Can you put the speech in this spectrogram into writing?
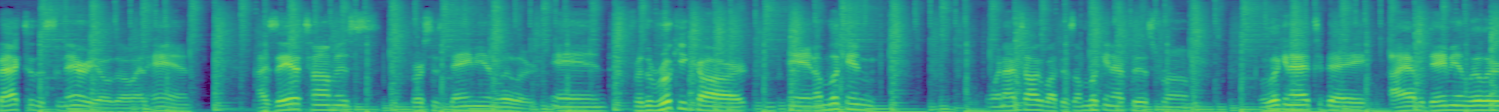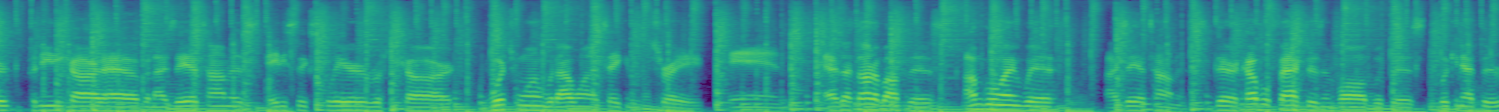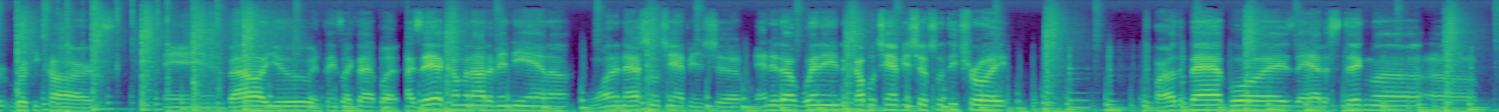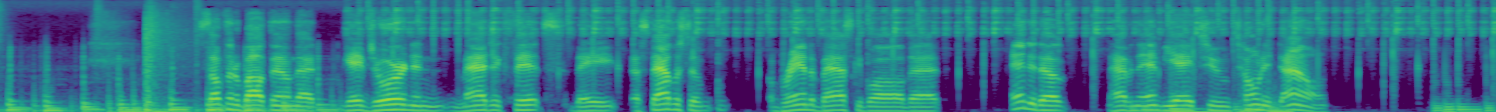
back to the scenario though at hand. Isiah Thomas versus Damian Lillard. And for the rookie card, and I'm looking when I talk about this, I'm looking at this from we're looking at it today. I have a Damian Lillard Panini card. I have an Isiah Thomas 86 Fleer rookie card. Which one would I want to take in the trade? And as I thought about this, I'm going with Isiah Thomas. There are a couple factors involved with this, looking at the rookie cards and value and things like that. But Isiah coming out of Indiana, won a national championship, ended up winning a couple championships with Detroit, part of the bad boys. They had a stigma, uh, something about them that gave Jordan and Magic fits. They established a, a brand of basketball that ended up having the NBA to tone it down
